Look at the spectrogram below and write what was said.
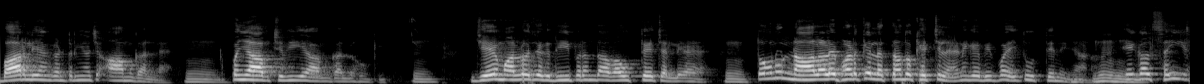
ਬਾਹਰਲੀਆਂ ਕੰਟਰੀਆਂ 'ਚ ਆਮ ਗੱਲ ਹੈ। ਪੰਜਾਬ 'ਚ ਵੀ ਇਹ ਆਮ ਗੱਲ ਹੋ ਗਈ। ਜੇ ਮੰਨ ਲਓ ਜਗਦੀਪ ਰੰਧਾਵਾ ਉੱਤੇ ਚੱਲਿਆ ਹੈ ਤਾਂ ਉਹਨੂੰ ਨਾਲ ਵਾਲੇ ਫੜ ਕੇ ਲੱਤਾਂ ਤੋਂ ਖਿੱਚ ਲੈਣਗੇ ਵੀ ਭਾਈ ਤੂੰ ਉੱਤੇ ਨਹੀਂ ਜਾਣਾ। ਇਹ ਗੱਲ ਸਹੀ ਹੈ।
